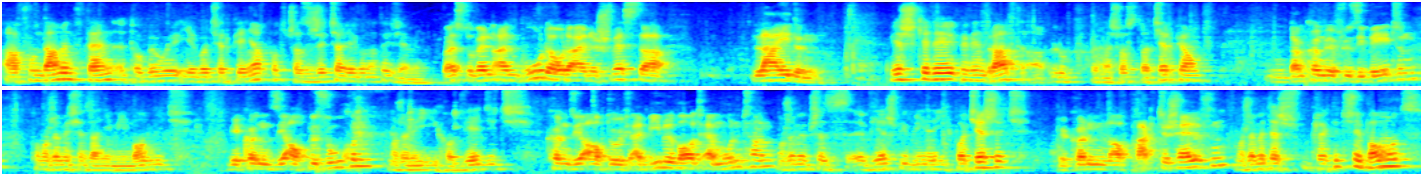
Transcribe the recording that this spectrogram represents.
A fundament ten to były jego cierpienia podczas życia jego na tej ziemi. Weißt du, wenn ein Bruder oder eine Schwester leiden, Wiesz, kiedy pewien brat lub pewna siostra cierpią, dann können wir für sie beten. to możemy się za nimi modlić, Wir können sie auch besuchen, możemy ich odwiedzić, können sie auch durch ein Bibelwort ermuntern. możemy przez wiersz biblijny ich pocieszyć, Wir können auch praktisch helfen. możemy też praktycznie pomóc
